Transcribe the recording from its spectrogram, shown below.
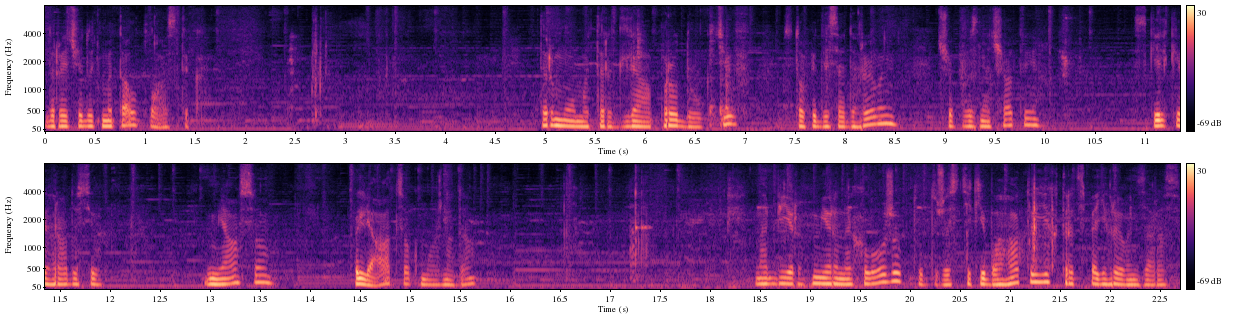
До речі, йдуть метал, пластик. Термометр для продуктів 150 гривень, щоб визначати скільки градусів м'ясо, пляцок можна, так? Да? Набір мірних ложок, тут вже стільки багато їх, 35 гривень зараз.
